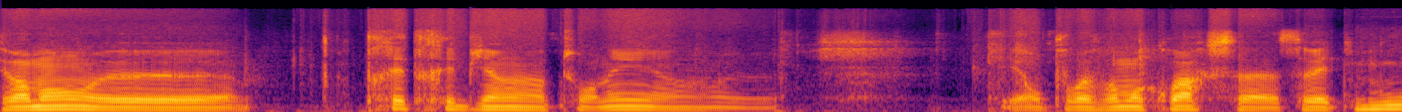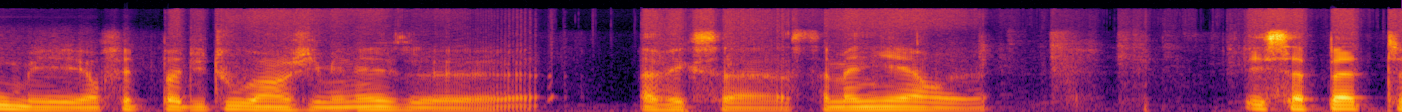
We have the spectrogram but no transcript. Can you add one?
vraiment euh, très très bien tourné. Hein, et on pourrait vraiment croire que ça, va être mou, mais en fait pas du tout. Hein, Jiménez, avec sa, manière et sa patte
